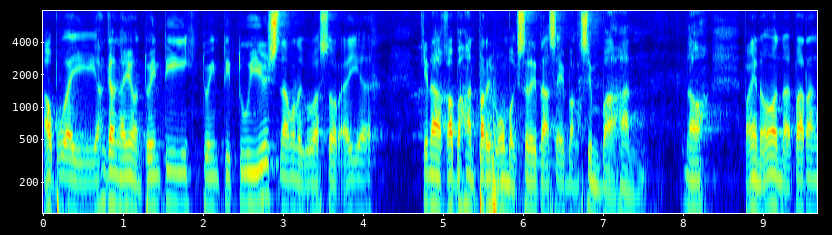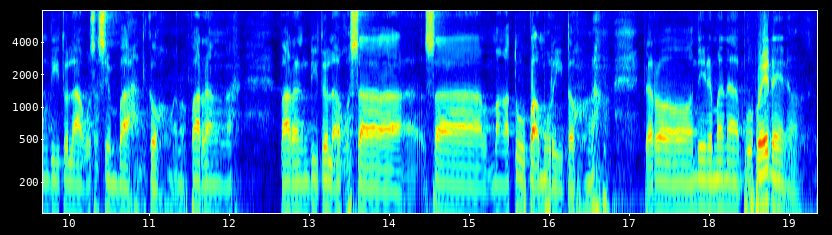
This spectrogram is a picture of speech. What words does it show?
ako po ay hanggang ngayon, 20, 22 years na ako nagpastor, ay ah, kinakabahan pa rin po magsalita sa ibang simbahan. No? Panginoon, ah, parang dito lang ako sa simbahan ko. Ano, parang parang dito lang ako sa sa mga tupa mo rito. Pero hindi naman na po pwede, no?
